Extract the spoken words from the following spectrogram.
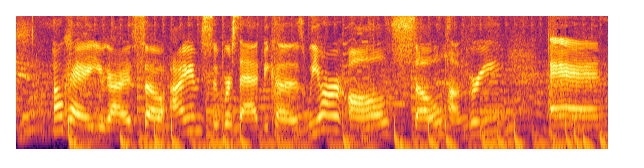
Okay, you guys, so I am super sad because we are all so hungry and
